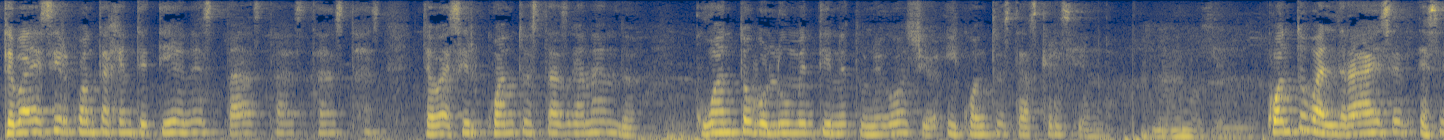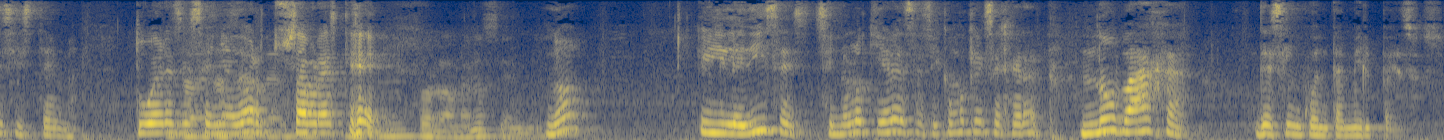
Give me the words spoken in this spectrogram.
Te va a decir cuánta gente tienes, tas, tas, tas, tas. Te va a decir cuánto estás ganando, cuánto volumen tiene tu negocio y cuánto estás creciendo. ¿Cuánto valdrá ese, ese sistema? Tú eres diseñador, tú sabrás que, Por lo menos. ¿no? Y le dices, si no lo quieres, así como que exagerar, no baja de 50 mil pesos.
